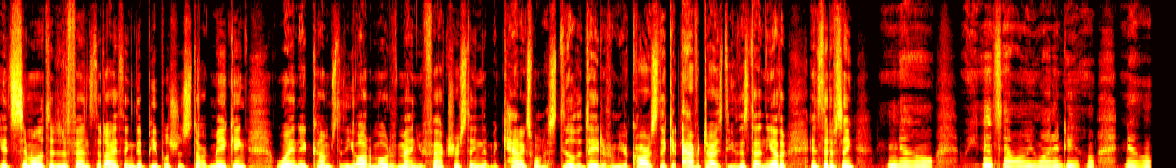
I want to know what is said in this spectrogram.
It's similar to the defense that I think that people should start making when it comes to the automotive manufacturers saying that mechanics want to steal the data from your car so they could advertise to you, this, that, and the other, instead of saying, no, that's not what we want to do. No,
